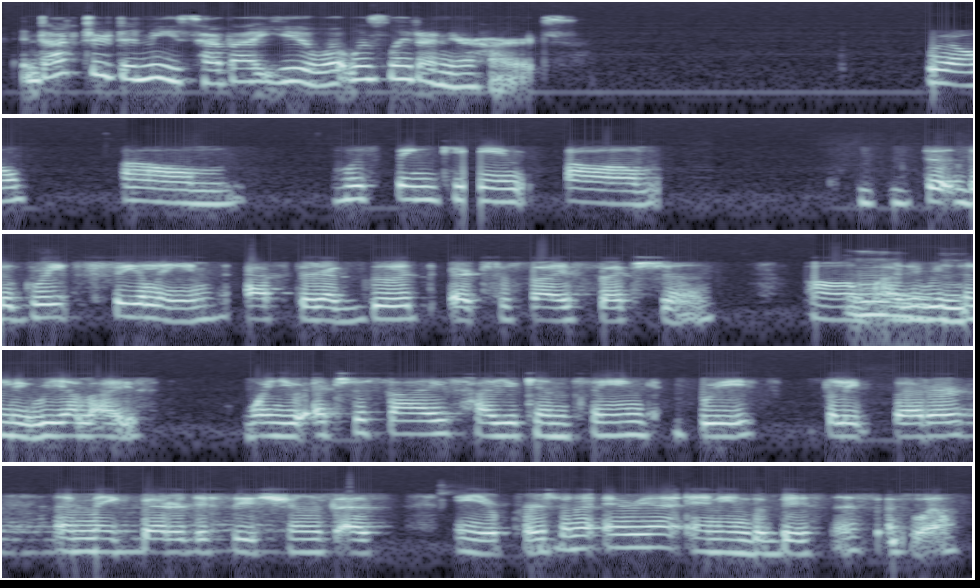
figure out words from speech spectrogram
And Dr. Denise, how about you? What was laid on your heart? Well, um, was thinking um, the the great feeling after a good exercise section. Um, mm. I recently realized when you exercise, how you can think, breathe, sleep better, and make better decisions as in your personal area and in the business as well.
